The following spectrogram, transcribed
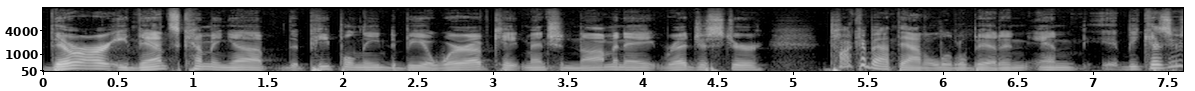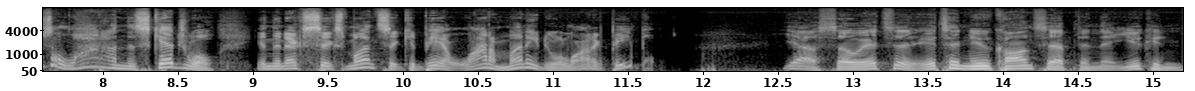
there are events coming up that people need to be aware of. Kate mentioned nominate, register. Talk about that a little bit, and and because there's a lot on the schedule in the next six months, it could pay a lot of money to a lot of people. Yeah, so it's a it's a new concept in that you can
